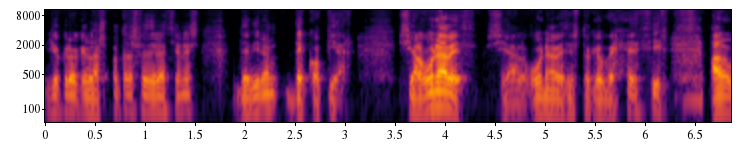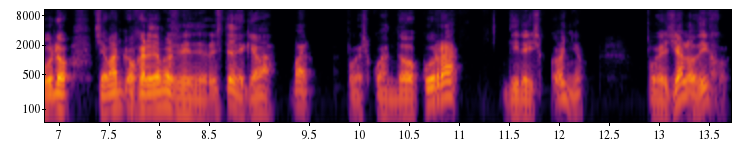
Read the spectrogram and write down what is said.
Yo creo que las otras federaciones debieran de copiar. Si alguna vez, si alguna vez esto que voy a decir, alguno se va a coger de manos y decir, ¿este de qué va? Bueno, pues cuando ocurra, diréis, coño, pues ya lo dijo.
